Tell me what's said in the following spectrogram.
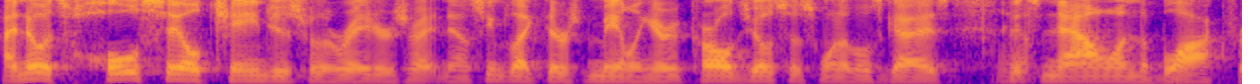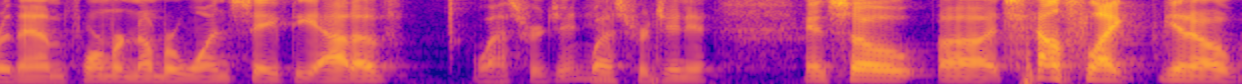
I know it's wholesale changes for the Raiders right now. Seems like they're mailing Karl Joseph's one of those guys that's now on the block for them. Former number one safety out of West Virginia. West Virginia. And so uh, it sounds like, you know,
